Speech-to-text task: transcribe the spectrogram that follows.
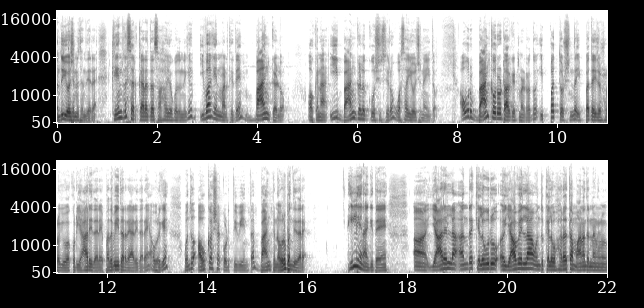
ಒಂದು ಯೋಜನೆ ತಂದಿದ್ದಾರೆ. ಕೇಂದ್ರ ಸರ್ಕಾರದ ಸಹಯೋಗದೊಂದಿಗೆ ಇವಾಗ ಏನು ಮಾಡ್ತಿದೆ? ಬ್ಯಾಂಕ್ಗಳು. ಓಕೆನಾ ಈ ಬ್ಯಾಂಕ್ಗಳು ಘೋಷಿಸಿರೋ ಹೊಸ ಯೋಜನೆ ಇದು. ಅವರು ಬ್ಯಾಂಕ್ ಅವರು ಟಾರ್ಗೆಟ್ ಮಾಡಿರೋದು ಇಪ್ಪತ್ತು ವರ್ಷದಿಂದ ಇಪ್ಪತ್ತೈದು ವರ್ಷದೊಳಗೆ ಯುವಕರು ಯಾರಿದ್ದಾರೆ, ಪದವೀಧರರು ಯಾರಿದ್ದಾರೆ, ಅವರಿಗೆ ಒಂದು ಅವಕಾಶ ಕೊಡ್ತೀವಿ ಅಂತ ಬ್ಯಾಂಕ್ನವರು ಬಂದಿದ್ದಾರೆ. ಇಲ್ಲಿ ಏನಾಗಿದೆ ಆ, ಯಾರೆಲ್ಲ ಅಂದರೆ ಕೆಲವರು ಯಾವೆಲ್ಲ ಒಂದು ಕೆಲವು ಅರ್ಹತ ಮಾನದಂಡಗಳನ್ನು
